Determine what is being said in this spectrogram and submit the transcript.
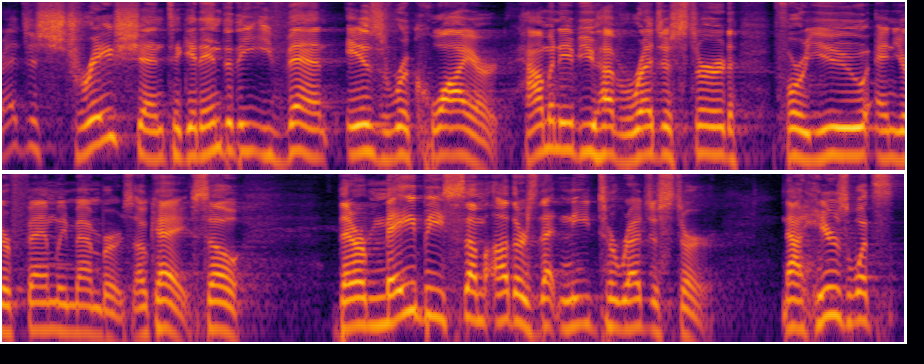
Registration to get into the event is required. How many of you have registered for you and your family members? Okay, so there may be some others that need to register. Now, here's what's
